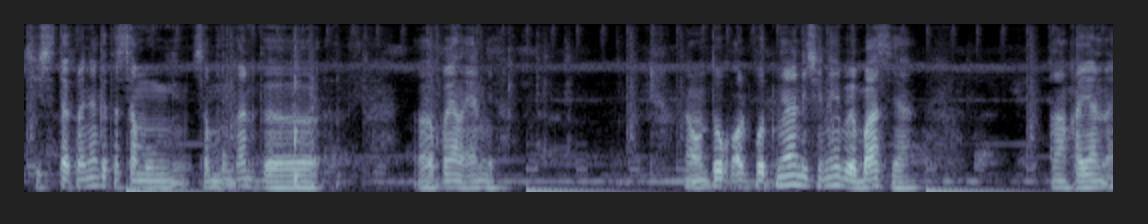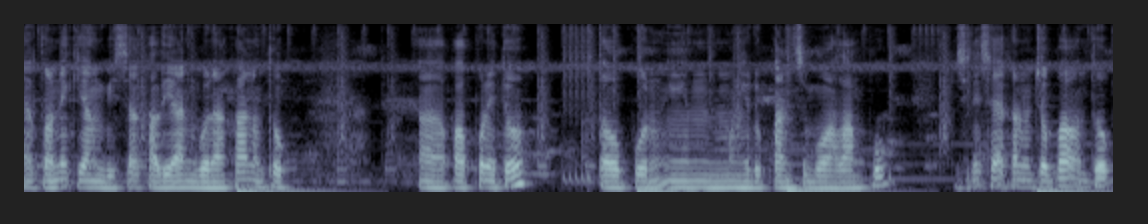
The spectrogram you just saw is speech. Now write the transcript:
si stekernya kita sambung sambungkan ke uh, PLN ya. Nah untuk outputnya di sini bebas ya. Rangkaian elektronik yang bisa kalian gunakan untuk uh, apa pun itu ataupun ingin menghidupkan sebuah lampu. Di sini saya akan mencoba untuk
